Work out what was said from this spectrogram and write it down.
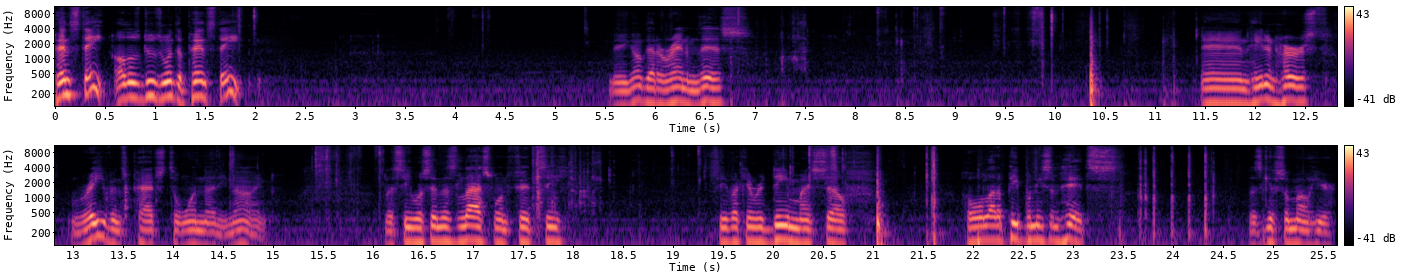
Penn State. All those dudes went to Penn State. There you go. Got to random this. And Hayden Hurst, Ravens patch to 199. Let's see what's in this last one, Fitzy. See if I can redeem myself. Whole lot of people need some hits. Let's give some out here.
